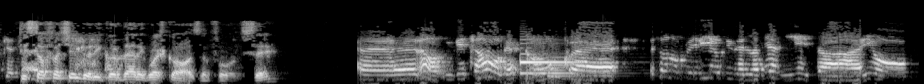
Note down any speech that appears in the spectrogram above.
piacere. Ti sto facendo ricordare qualcosa, forse? Eh, no, diciamo che comunque sono periodi della mia vita, io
